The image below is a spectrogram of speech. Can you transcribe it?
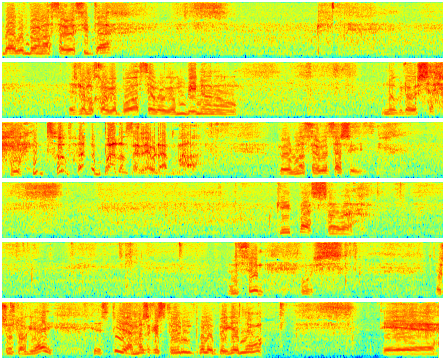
voy a comprar una cervecita. Es lo mejor que puedo hacer porque un vino no, no creo que sea para, para celebrar nada. Pero una cerveza sí. Qué pasada. En fin, pues eso es lo que hay. Estoy, además que estoy en un pueblo pequeño. Eh,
